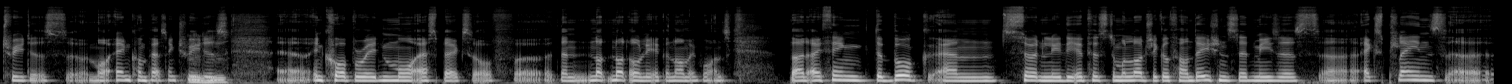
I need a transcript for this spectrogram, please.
treatise, a more encompassing treatise, uh, incorporate more aspects of uh, than not not only economic ones. But I think the book and certainly the epistemological foundations that Mises uh, explains uh,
